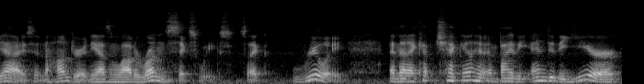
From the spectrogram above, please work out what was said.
yeah, he's hitting 100, and he hasn't allowed to run in six weeks. It's like, really? And then I kept checking on him, and by the end of the year,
